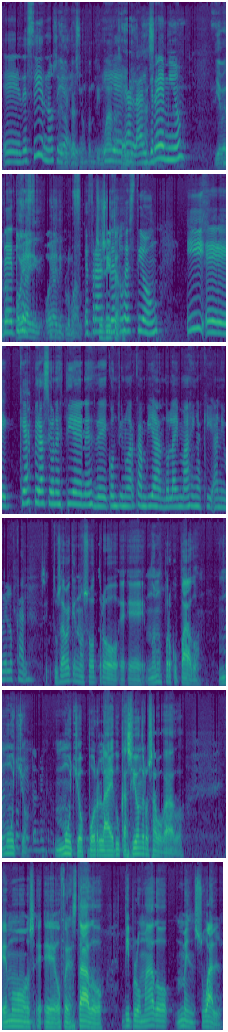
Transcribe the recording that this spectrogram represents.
eh, decirnos y, eh, al, gremio de tu, hoy, hay, hoy hay diplomado. de tu gestión y qué aspiraciones tienes de continuar cambiando la imagen aquí a nivel local? tú sabes que nosotros no hemos preocupado mucho, mucho por la educación de los abogados. Hemos eh, eh, ofertado diplomado mensual.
